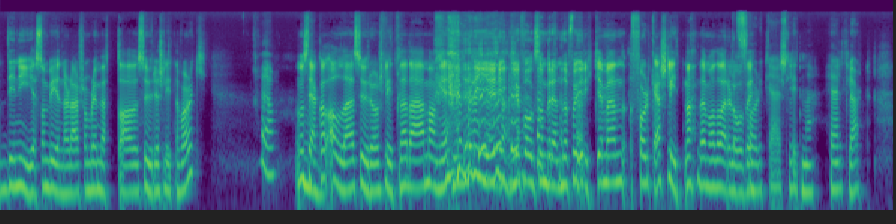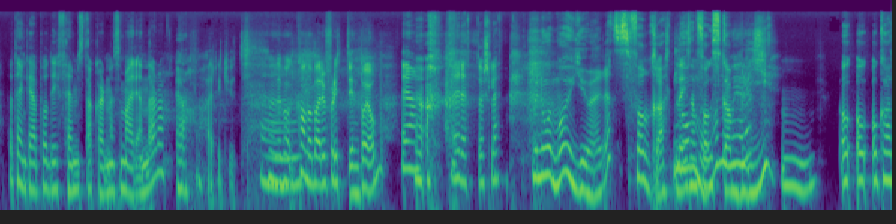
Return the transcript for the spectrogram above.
de nye som begynner der, som blir møtt av sure, slitne folk. Ja. Nå sier jeg ikke at alle er sure og slitne, det er mange blide, hyggelige folk som brenner for yrket, men folk er slitne, det må det være lov å si. Folk er slitne, helt klart. Da tenker jeg på de fem stakkarene som er igjen der, da. Ja. Herregud. Du kan jo bare flytte inn på jobb. Ja, rett og slett. Men noe må jo gjøres for at liksom, folk skal bli. Mm. Og, og, og hva,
